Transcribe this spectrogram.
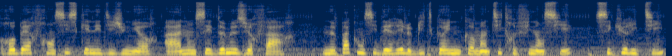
Robert Francis Kennedy Jr. a annoncé deux mesures phares, ne pas considérer le Bitcoin comme un titre financier, security,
